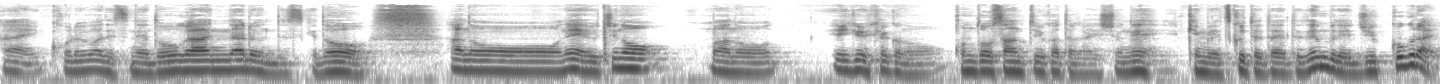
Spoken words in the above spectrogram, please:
はい、これはですね動画になるんですけどあのねうちの,、まあ、あの営業企画の近藤さんという方が一緒にね懸命作っていただいて全部で10個ぐらい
